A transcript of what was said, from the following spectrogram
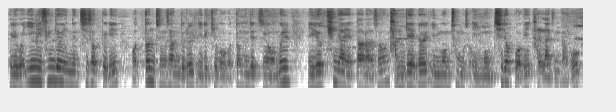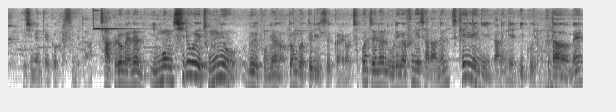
그리고 이미 생겨 있는 치석들이 어떤 증상들을 일으키고 어떤 문제점을 일으키냐에 따라서 단계별 잇몸 청소, 잇몸 치료법이 달라진다고 보시면 될 것 같습니다. 자, 그러면은 잇몸 치료의 종류를 보면 어떤 것들이 있을까요? 첫 번째는 우리가 흔히 잘 아는 스케일링이 라는 게 있고요. 그 다음에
